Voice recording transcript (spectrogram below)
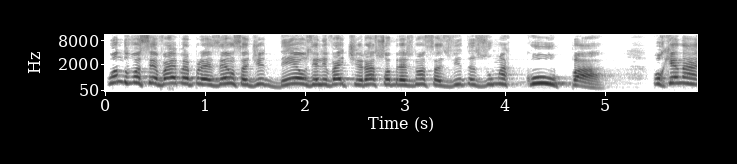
quando você vai para a presença de Deus, Ele vai tirar sobre as nossas vidas uma culpa. Porque na,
